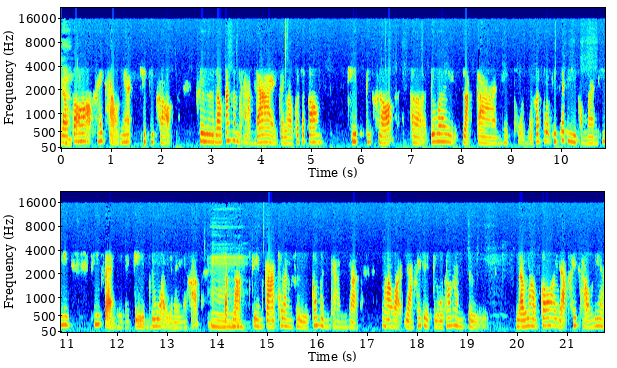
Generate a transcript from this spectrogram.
แล้วก็ให้เขาเนี่ยคิดวิเคราะห์ คือเราตั้งคำถามได้ แต่เราก็จะต้องคิดวิเคราะห์เอ่อ ด้วยหลักการเหตุผลแล้วก็ตัวทฤษฎีของมันที่ที่แฝงอยู่ในเกมด้วยอะไรอย่างเงี้ยค่ะอืมสำหรับเกมการ์ดพลังสื่อก็เหมือนกันค่ะ เราอะอยากให้เด็กรู้เท่าทันสื่อ แล้วเราก็อยากให้เขาเนี่ย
